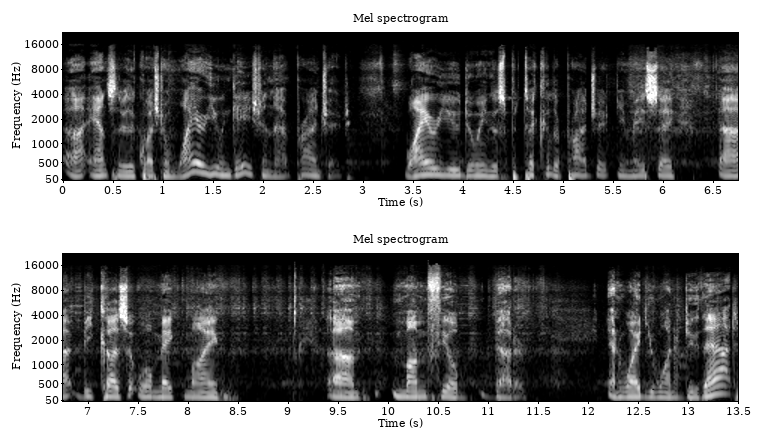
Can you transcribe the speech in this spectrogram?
uh, answer the question, why are you engaged in that project? Why are you doing this particular project? You may say, uh, because it will make my um, mom feel better. And why do you want to do that?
